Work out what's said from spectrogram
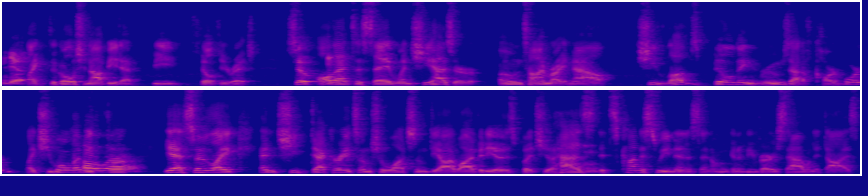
Yeah. Like the goal should not be to be filthy rich. So all that to say, when she has her own time right now, she loves building rooms out of cardboard. Like she won't let me Oh throw. wow. Yeah, so like, and she decorates them. She'll watch some DIY videos, but she has. Mm. It's kind of sweet and innocent. I'm gonna be very sad when it dies.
